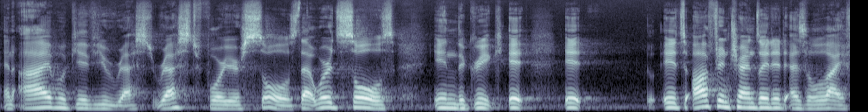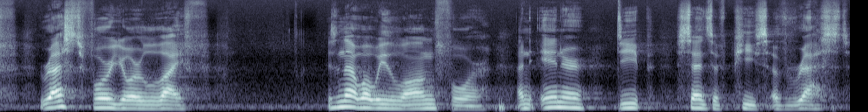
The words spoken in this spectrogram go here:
and I will give you rest. Rest for your souls. That word souls in the Greek, it, it, it's often translated as life. Rest for your life. Isn't that what we long for? An inner, deep sense of peace, of rest.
